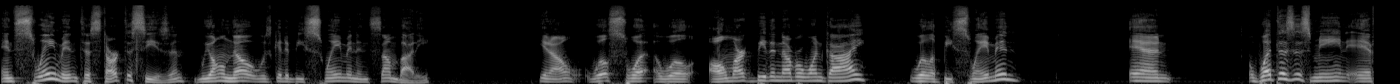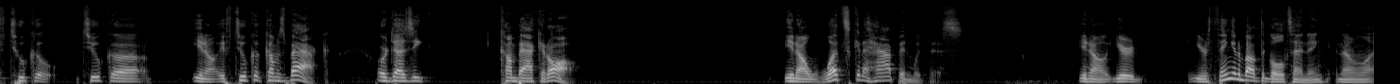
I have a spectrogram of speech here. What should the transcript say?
and Swayman to start the season. We all know it was going to be Swayman and somebody. You know, will Sw- will Ullmark be the number one guy? Will it be Swayman? And what does this mean if Tuukka Tuukka, you know, if Tuukka comes back, or does he come back at all? You know, what's going to happen with this? You know, you're you're thinking about the goaltending. You know,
